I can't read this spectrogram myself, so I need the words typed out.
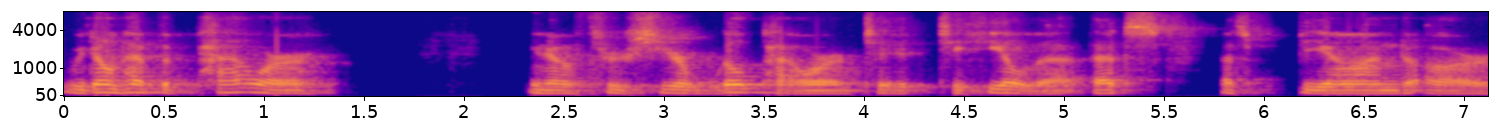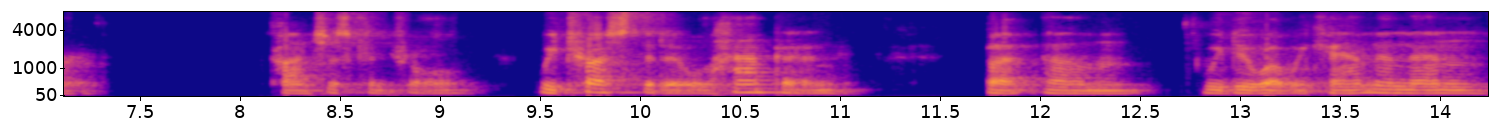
we don't have the power you know, through sheer willpower to, to heal that. That's, that's beyond our conscious control. We trust that it will happen, but um, we do what we can and then,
